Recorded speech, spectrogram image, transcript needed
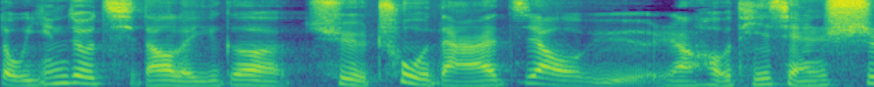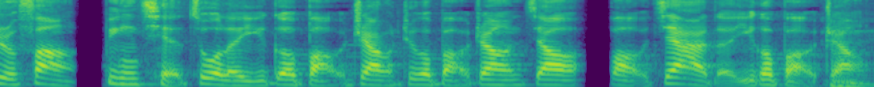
抖音就起到了一个去触达教育，然后提前释放，并且做了一个保障，这个保障叫保价的一个保障，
